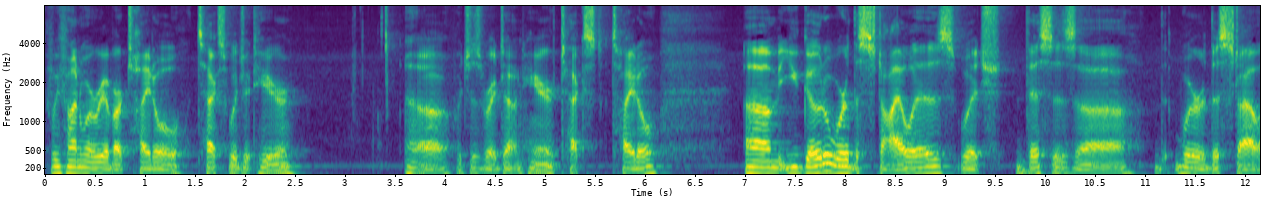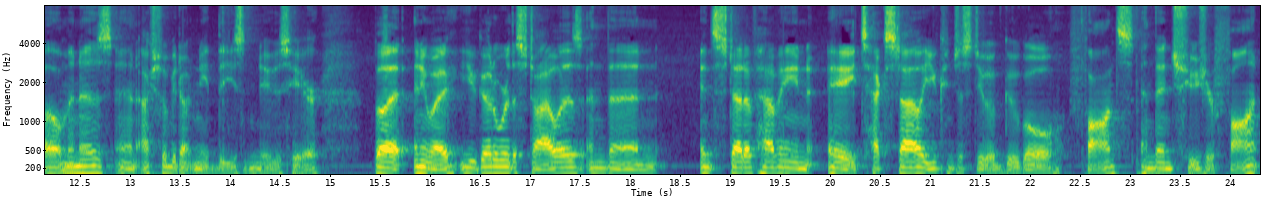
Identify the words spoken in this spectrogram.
if we find where we have our title text widget here, uh, which is right down here, text title. Um, you go to where the style is, which this is uh, where this style element is, and actually we don't need these news here. But anyway, you go to where the style is, and then instead of having a text style, you can just do a Google fonts and then choose your font.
